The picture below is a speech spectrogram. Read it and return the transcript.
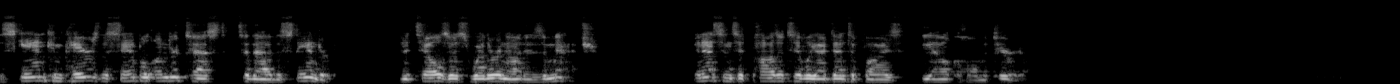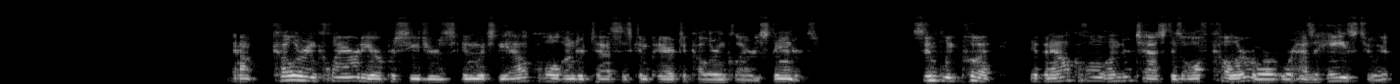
The scan compares the sample under test to that of the standard, and it tells us whether or not it is a match. In essence, it positively identifies the alcohol material. Now, color and clarity are procedures in which the alcohol under test is compared to color and clarity standards. Simply put, if an alcohol under test is off color or, or has a haze to it,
